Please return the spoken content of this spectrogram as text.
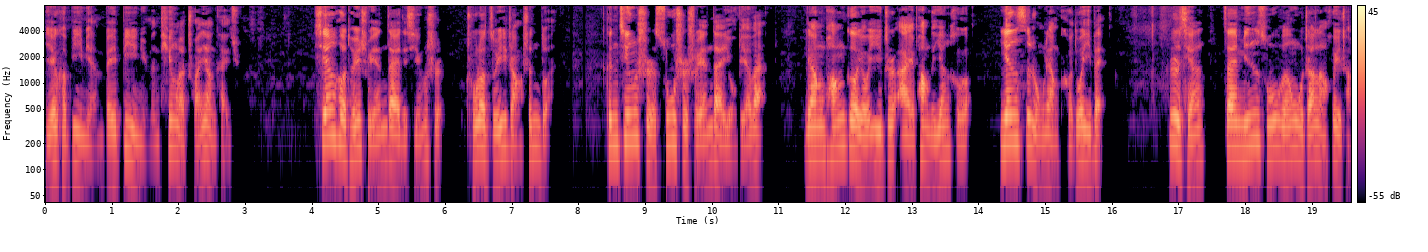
也可避免被婢女们听了传扬开去。仙鹤腿水烟袋的形式，除了嘴长身短，跟京式、苏式水烟袋有别外，两旁各有一只矮胖的烟盒。烟丝容量可多一倍。日前在民俗文物展览会场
